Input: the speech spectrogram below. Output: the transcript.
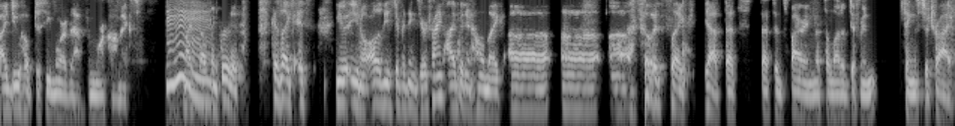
I do hope to see more of that from more comics, Mhm. myself included. Because like it's you, you know, all of these different things you're trying. I've been at home like, uh, uh, uh. So it's like, yeah, that's that's inspiring. That's a lot of different things to try.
